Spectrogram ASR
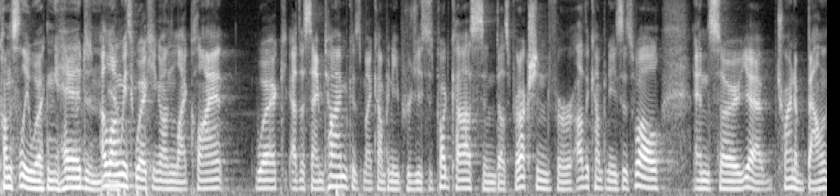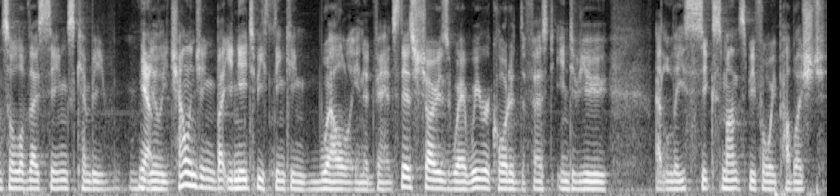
constantly working ahead and along yeah. with working on like client work at the same time because my company produces podcasts and does production for other companies as well. And so, yeah, trying to balance all of those things can be really challenging, but you need to be thinking well in advance. There's shows where we recorded the first interview at least six months before we published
